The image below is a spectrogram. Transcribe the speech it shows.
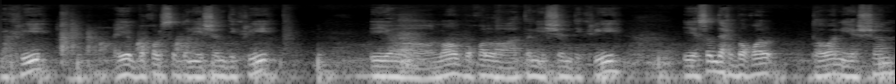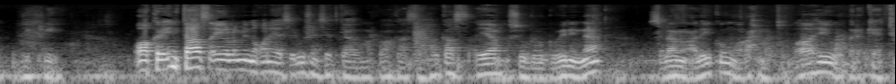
degree iyo boqol soddon iyo shan degree iyo laba boqol labaatan iyo shan degree iyo saddex boqol toban iyo shan degree okay intaas ayuu la mid noqonayaa solution setkaaga marka halkaas halkaas ayaan ku soo gabagabeyneynaa. Asalaamu calaykum waraxmat ullaahi wabarakaatu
